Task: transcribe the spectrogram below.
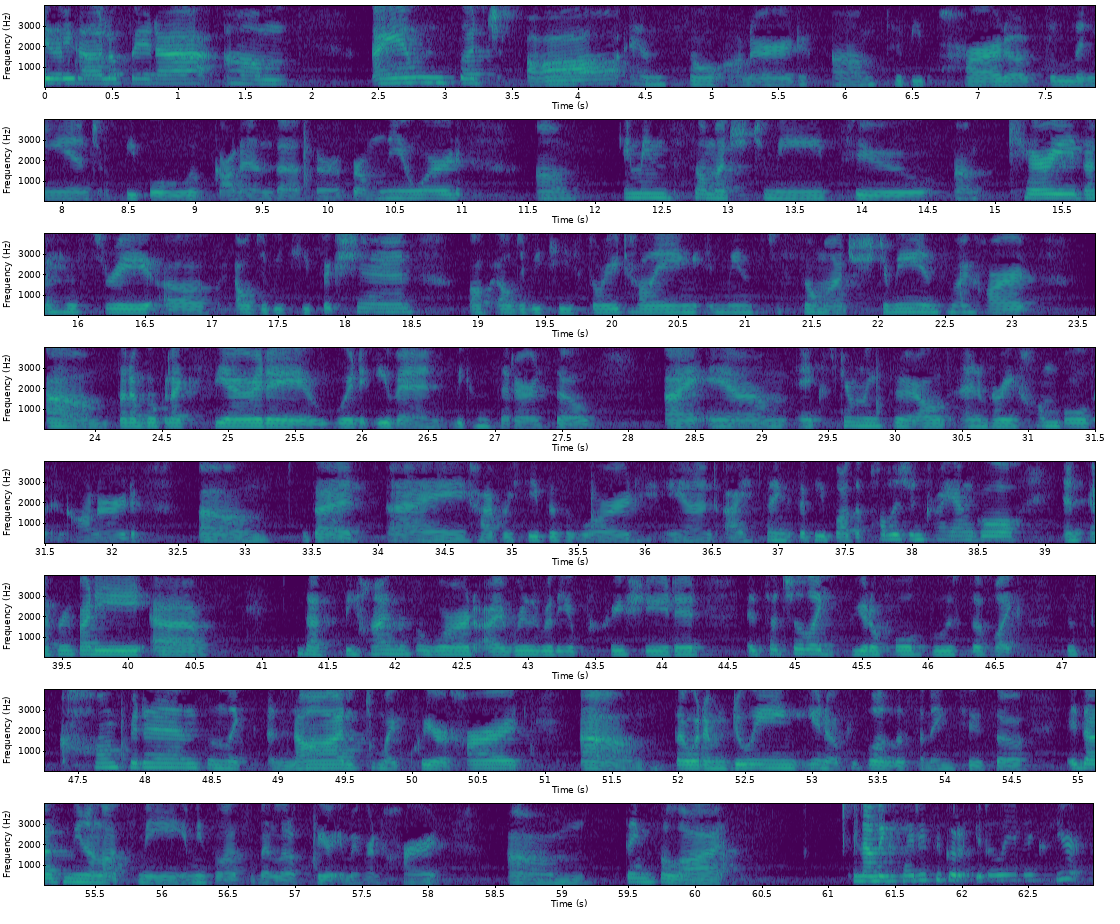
Delgado Lopera. Um, I am in such awe and so honored um, to be part of the lineage of people who have gotten the Ferro-Grumley Award. Um, it means so much to me to um, carry that history of LGBT fiction, of LGBT storytelling. It means just so much to me and to my heart um, that a book like Fiebre would even be considered. So I am extremely thrilled and very humbled and honored um, that I have received this award. And I thank the people at the Publishing Triangle and everybody uh, that's behind this award. I really, really appreciate it. It's such a like beautiful boost of like just confidence and like a nod to my queer heart that what I'm doing, you know, people are listening to. So it does mean a lot to me. It means a lot to my little queer immigrant heart. Um, thanks a lot. And I'm excited to go to Italy next year.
